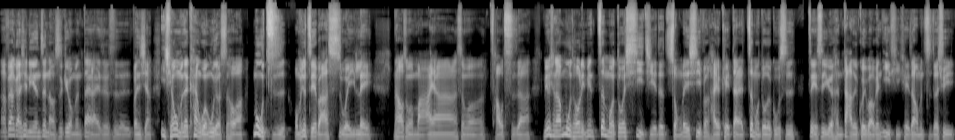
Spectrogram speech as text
啊，非常感谢林仁正老师给我们带来这次的分享。以前我们在看文物的时候啊，木植我们就直接把它视为一类，然后什么麻呀，什么陶瓷啊，没有想到木头里面这么多细节的种类细分，还有可以带来这么多的故事，这也是一个很大的瑰宝跟议题，可以让我们值得去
